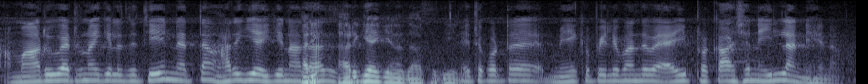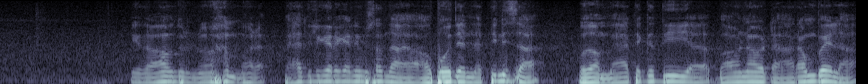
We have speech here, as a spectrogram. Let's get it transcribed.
අමාරු වැටුණා කියලාද තියෙන්නේ නැත්නම් හරි ගියයි කියන අදහස? හරි ගියයි කියන අදහස තියෙනවා. එතකොට මේක පිළිබඳව ඇයි ප්‍රකාශන ඉල්ලන්නේ එහෙනම්? ඒක තමයි මම පැහැදිලි කර ගැනීම සඳහා අවබෝධයක් නැති නිසා මොකද මෑතකදී භාවනාවට ආරම්භ වෙලා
